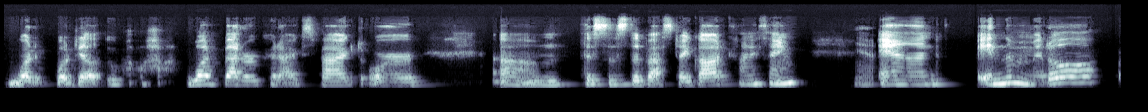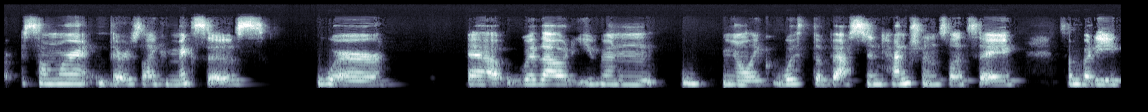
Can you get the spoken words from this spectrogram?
what what what better could I expect, or um, this is the best I got kind of thing. Yeah. And in the middle, somewhere there's like mixes where, uh, without even you know like with the best intentions, let's say somebody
